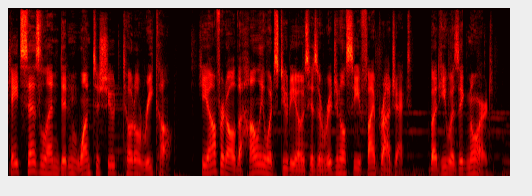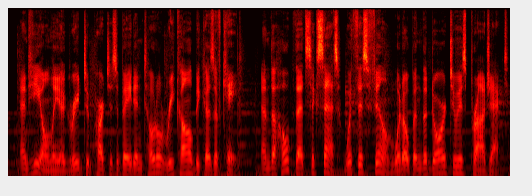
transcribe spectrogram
Kate says Len didn't want to shoot Total Recall. He offered all the Hollywood studios his original sci-fi project, but he was ignored. And he only agreed to participate in Total Recall because of Kate, and the hope that success with this film would open the door to his project.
